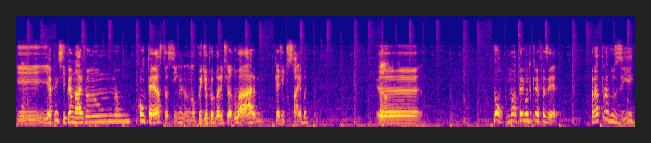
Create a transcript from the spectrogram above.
E, e, a princípio a Marvel não, não contesta, assim, não pediu pro Burn tirar do ar, que a gente saiba. Uh, bom, uma pergunta que eu queria fazer. Para traduzir,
